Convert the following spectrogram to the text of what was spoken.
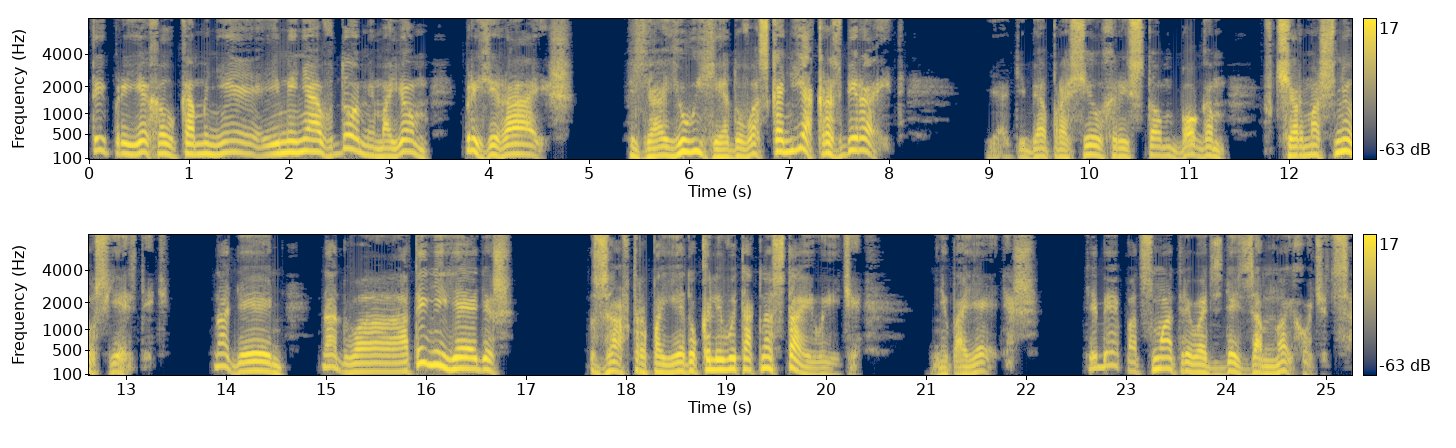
Ты приехал ко мне, и меня в доме моем презираешь. Я и уеду, вас коньяк разбирает. Я тебя просил Христом Богом в Чермашню съездить. На день, на два, а ты не едешь. Завтра поеду, коли вы так настаиваете. Не поедешь. Тебе подсматривать здесь за мной хочется.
